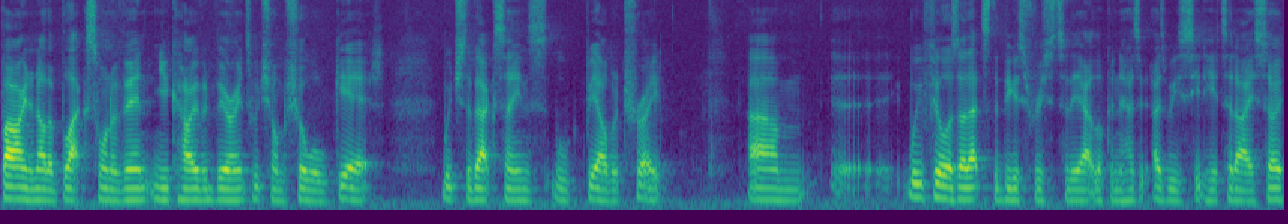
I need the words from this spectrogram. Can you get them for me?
barring another black swan event, new COVID variants, which I'm sure we'll get, which the vaccines will be able to treat um, uh, we feel as though that's the biggest risk to the outlook and as, as, we sit here today. So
